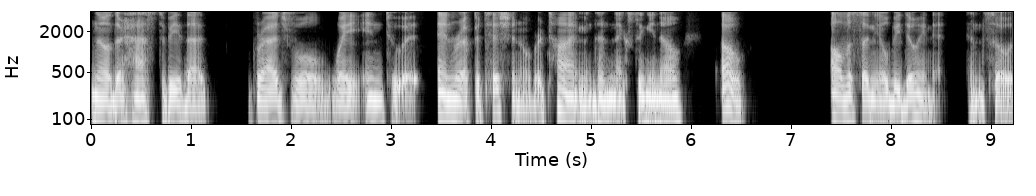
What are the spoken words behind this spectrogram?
no, there has to be that gradual way into it and repetition over time. And then next thing you know, oh, all of a sudden you'll be doing it. And so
